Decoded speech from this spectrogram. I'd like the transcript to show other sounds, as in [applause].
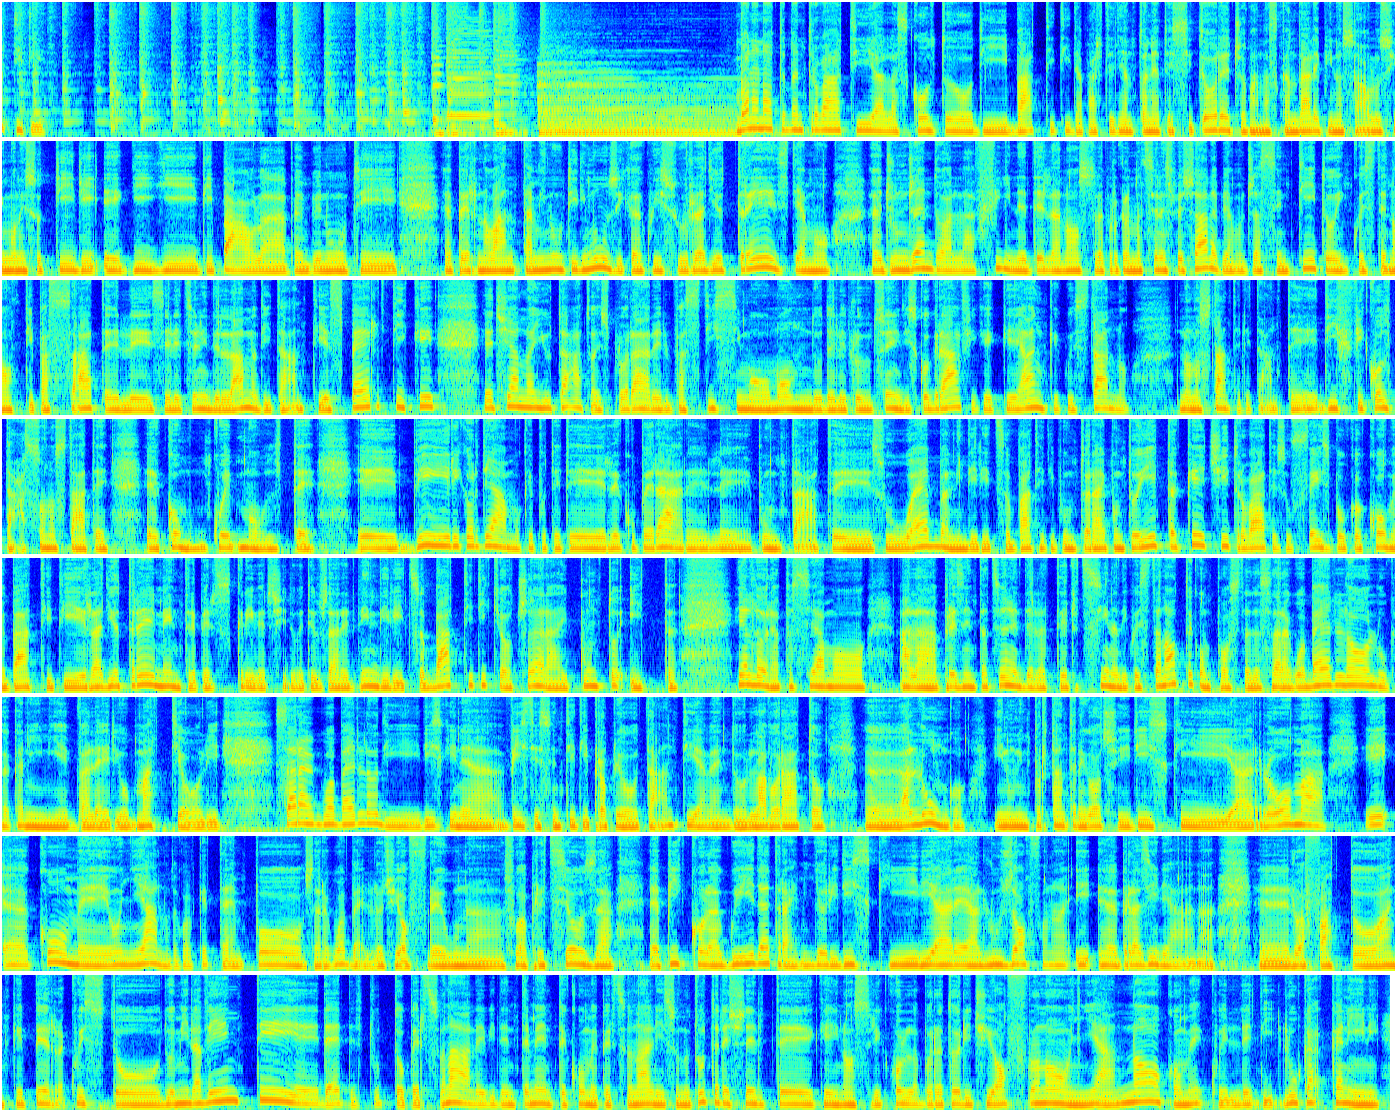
Battiti! Buonanotte, bentrovati all'ascolto di Battiti da parte di Antonia Tessitore, Giovanna Scandale, Pino Saulo, Simone Sottili e Ghighi Di Paola. Benvenuti eh, per 90 minuti di musica qui su Radio 3. Stiamo eh, giungendo alla fine della nostra programmazione speciale. Abbiamo già sentito in queste notti passate le selezioni dell'anno di tanti esperti che eh, ci hanno aiutato a esplorare il vastissimo mondo delle produzioni discografiche grafiche che anche quest'anno, nonostante le tante difficoltà, sono state eh, comunque molte. E vi ricordiamo che potete recuperare le puntate su web all'indirizzo battiti.rai.it che ci trovate su Facebook come Battiti Radio 3, mentre per scriverci dovete usare l'indirizzo battiti.rai.it. E allora passiamo alla presentazione della terzina di questa notte composta da Sara Guabello, Luca Canini e Valerio Mattioli. Sara Guabello di dischi ne ha visti e sentiti proprio tanti, avendo lavorato eh, a lungo in un importante negozio di dischi a Roma e eh, come ogni anno da qualche tempo Sara Guabello ci offre una sua preziosa eh, piccola guida tra i migliori dischi di area lusofona e eh, brasiliana. Eh, lo ha fatto anche per questo 2020 ed è del tutto personale, evidentemente come personali sono tutte le scelte che i nostri collaboratori ci offrono ogni anno, come quelle di Luca Canini,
